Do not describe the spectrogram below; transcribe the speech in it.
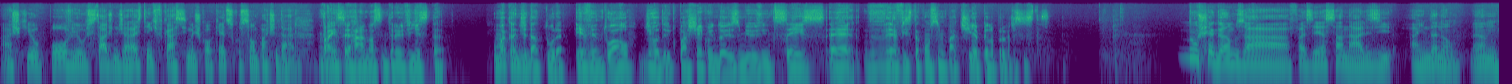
Acho que o povo e o Estado de Minas Gerais têm que ficar acima de qualquer discussão partidária. Para encerrar a nossa entrevista, uma candidatura eventual de Rodrigo Pacheco em 2026 é, é vista com simpatia pelo Progressistas? Não chegamos a fazer essa análise ainda não. Né? Não,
